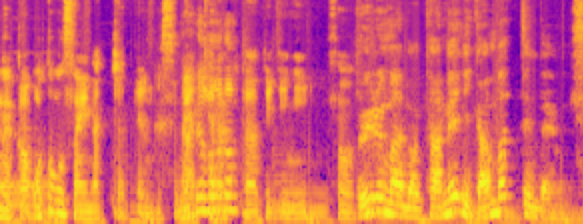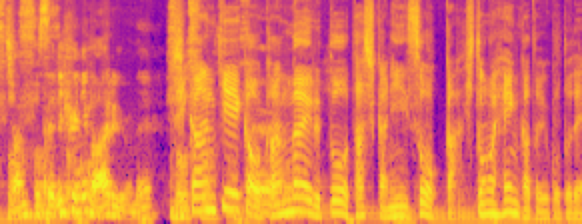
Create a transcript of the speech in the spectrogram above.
なんかお父さんになっちゃってるんですよね。なるほどキャラクター的に。そう。ブルマのために頑張ってんだよ。ちゃんとセリフにもあるよね。時間経過を考えると、確かにそうか。人の変化ということで、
